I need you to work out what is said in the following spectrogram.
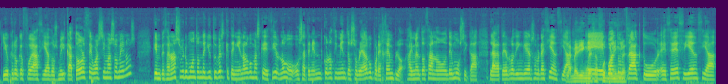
que yo creo que fue hacia 2014 o así más o menos, que empezaron a subir un montón de youtubers que tenían algo más que decir, ¿no? O, o sea, tenían conocimiento sobre algo, por ejemplo, Jaime Altozano de música, la Gate Rodinger sobre ciencia, La media inglesa, eh, Quantum inglés. Fracture, eh, C de Ciencia,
